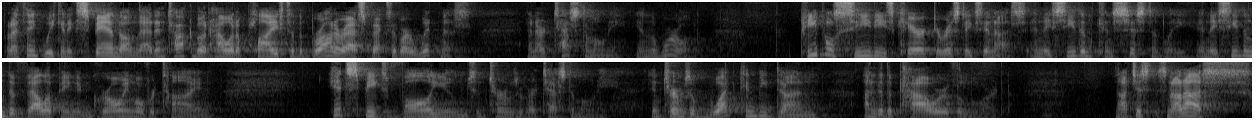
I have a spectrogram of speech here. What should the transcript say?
But I think we can expand on that and talk about how it applies to the broader aspects of our witness and our testimony in the world. people see these characteristics in us and they see them consistently and they see them developing and growing over time, it speaks volumes in terms of our testimony, in terms of what can be done under the power of the Lord. Not just, it's not us,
